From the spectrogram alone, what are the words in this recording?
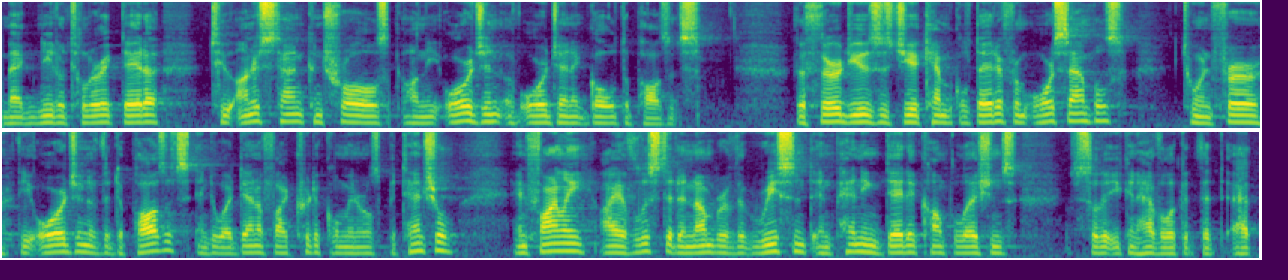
magnetotelluric data to understand controls on the origin of orogenic gold deposits. The third uses geochemical data from ore samples to infer the origin of the deposits and to identify critical minerals potential. And finally, I have listed a number of the recent and pending data compilations so that you can have a look at, the, at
